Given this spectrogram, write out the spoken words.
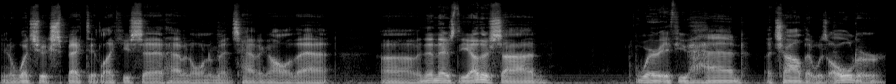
you know what you expected, like you said, having ornaments, having all of that. Uh, and then there's the other side where if you had a child that was older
